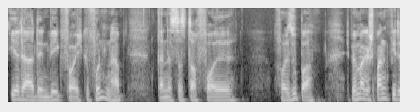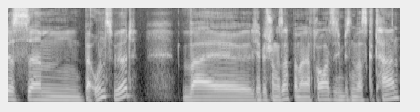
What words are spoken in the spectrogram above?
ihr da den Weg für euch gefunden habt, dann ist das doch voll, voll super. Ich bin mal gespannt, wie das ähm, bei uns wird, weil ich habe ja schon gesagt, bei meiner Frau hat sich ein bisschen was getan.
